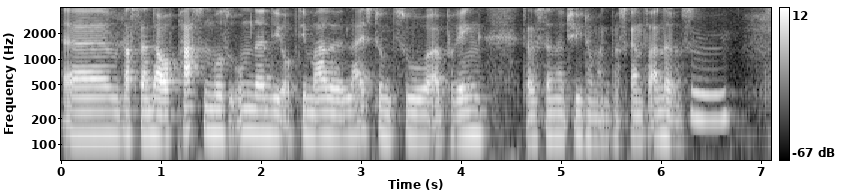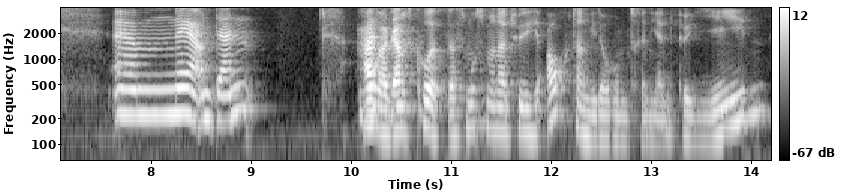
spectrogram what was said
ja. äh, was dann da auch passen muss, um dann die optimale Leistung zu erbringen. Das ist dann natürlich nochmal was ganz anderes. Mhm. Ähm, naja, und dann. Aber ganz kurz, das muss man natürlich auch dann wiederum trainieren. Für jeden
